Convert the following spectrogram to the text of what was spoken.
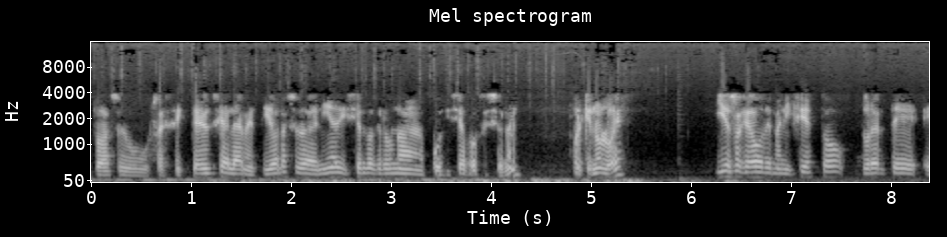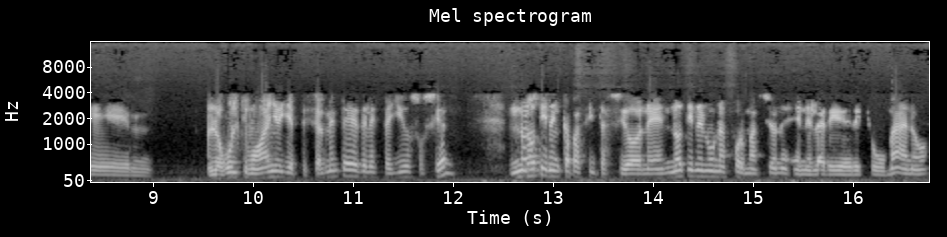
toda su, existencia le ha metido a la ciudadanía diciendo que era una policía profesional, porque no lo es. Y eso ha quedado de manifiesto durante eh, los últimos años y especialmente desde el estallido social. No tienen capacitaciones, no tienen una formación en el área de derechos humanos,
